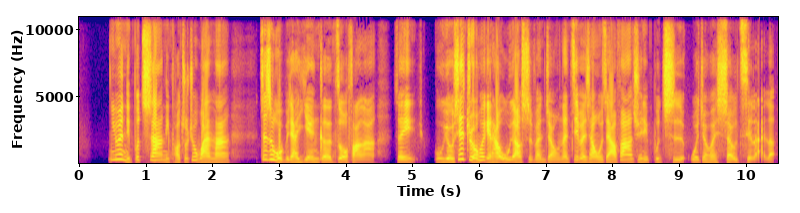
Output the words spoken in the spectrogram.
因为你不吃啊，你跑出去玩啦。这是我比较严格的做法啦，所以有些主人会给他五到十分钟，那基本上我只要放上去，你不吃，我就会收起来了。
